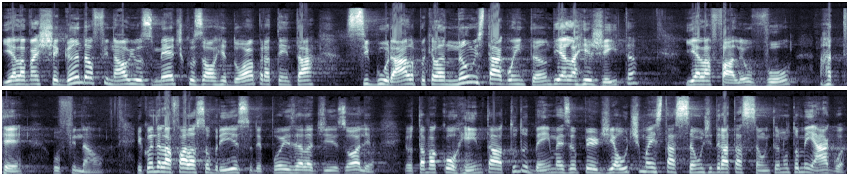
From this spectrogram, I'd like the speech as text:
E ela vai chegando ao final e os médicos ao redor para tentar segurá-la, porque ela não está aguentando, e ela rejeita, e ela fala: Eu vou até o final. E quando ela fala sobre isso, depois ela diz: Olha, eu estava correndo, estava tudo bem, mas eu perdi a última estação de hidratação, então eu não tomei água.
